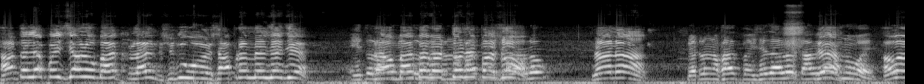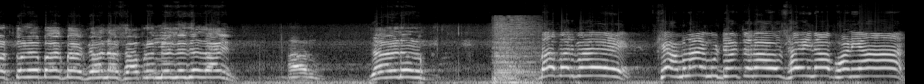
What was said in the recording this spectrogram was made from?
હા તો લે પૈસા નું બાઇક લાઈન સીધું સાપડે મેળ લેજે. એ તો ના, બાઇક બાઇક હટતો નહીં પાછો. ના ના. પેટ્રોલ નખાવા પૈસા ચાલો ચાલુ લે હોય. હવે હટતો ને બાઇક બાઇક ના ના સાપડે મેળ લેજે લાઈન. સારું જાય ને બાબરભાઈ ખેમલાય મુઢા ચરાવો છે ના ભણ્યા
